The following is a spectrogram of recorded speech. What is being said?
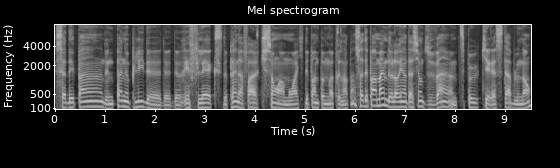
Ça dépend d'une panoplie de, de, réflexes, de plein d'affaires qui sont en moi, qui ne dépendent pas de moi présentement. Ça dépend même de l'orientation du vent, un petit peu, qui reste stable ou non,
